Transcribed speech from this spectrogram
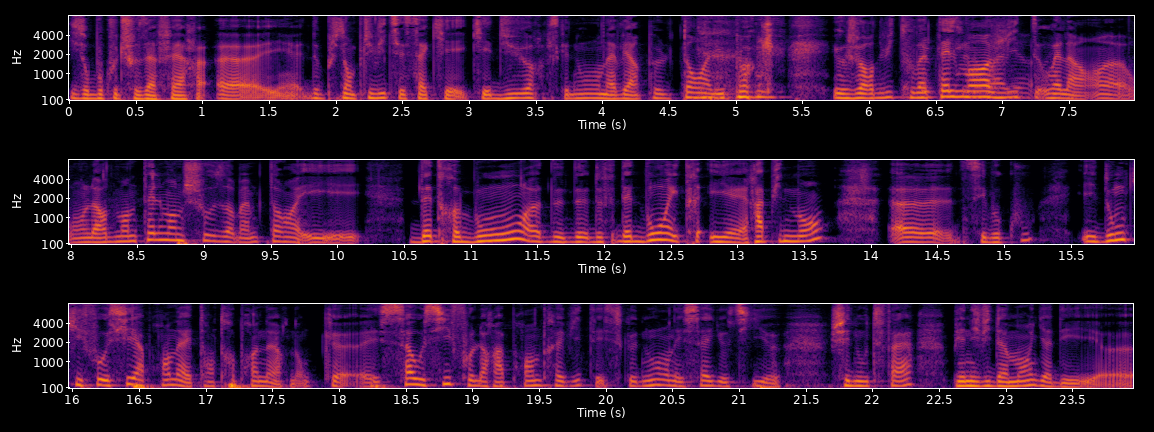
ils ont beaucoup de choses à faire euh, de plus en plus vite, c'est ça qui est qui est dur parce que nous on avait un peu le temps à l'époque et aujourd'hui tout va tellement vite. Voilà, on, leur demande tellement de choses en même temps et d'être bon, d'être de, bon et, et rapidement, euh, c'est beaucoup. Et donc il faut aussi apprendre à être entrepreneur. Donc euh, et ça aussi il faut leur apprendre très vite et ce que nous on essaye aussi euh, chez nous de faire. Bien évidemment, il y a des euh,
